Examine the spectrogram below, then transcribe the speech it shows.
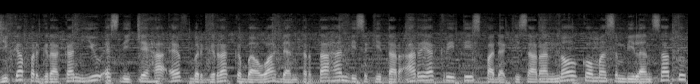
jika pergerakan USD CHF bergerak ke bawah dan tertahan di sekitar area kritis pada kisaran 0,91789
